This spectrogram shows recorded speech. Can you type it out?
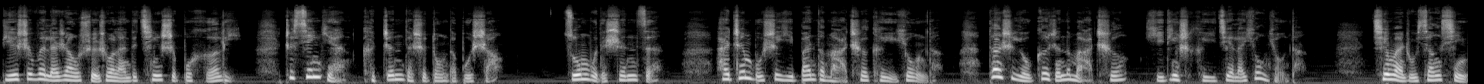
狄氏为了让水若兰的亲事不合理，这心眼可真的是动得不少。祖母的身子，还真不是一般的马车可以用的。但是有个人的马车，一定是可以借来用用的。秦婉如相信，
